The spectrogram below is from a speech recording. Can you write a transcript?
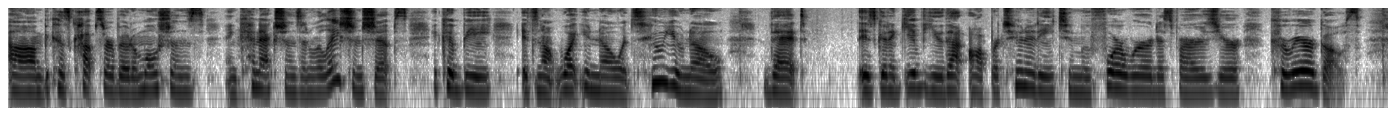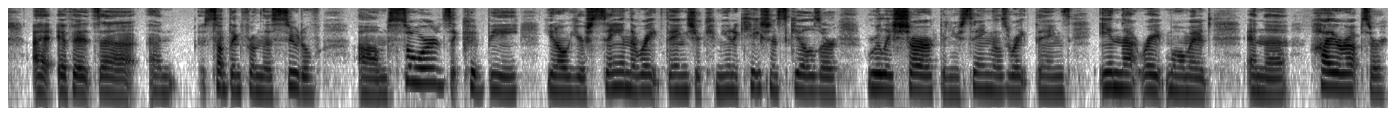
um, because cups are about emotions and connections and relationships, it could be it's not what you know, it's who you know that is going to give you that opportunity to move forward as far as your career goes. Uh, if it's a, a, something from the suit of um, swords, it could be, you know, you're saying the right things, your communication skills are really sharp and you're saying those right things in that right moment and the higher ups are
